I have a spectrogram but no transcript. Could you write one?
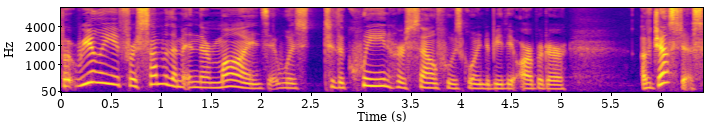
but really, for some of them in their minds, it was to the Queen herself who was going to be the arbiter of justice.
